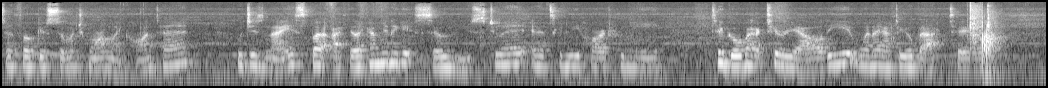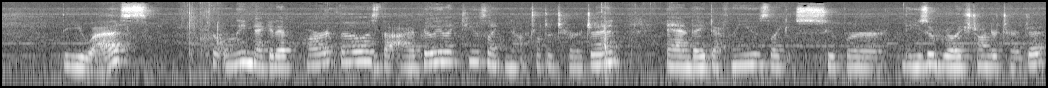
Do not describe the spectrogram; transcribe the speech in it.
to focus so much more on my content, which is nice, but I feel like I'm gonna get so used to it and it's gonna be hard for me to go back to reality when I have to go back to the US. The only negative part though is that I really like to use like natural detergent and they definitely use like super, they use a really strong detergent.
